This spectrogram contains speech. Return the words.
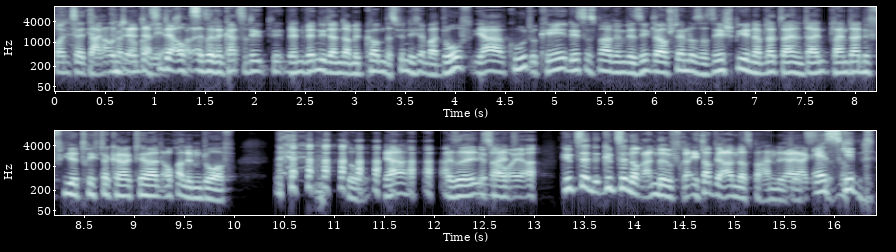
Und äh, dann ja, und äh, das sind ja auch, also dann kannst du, wenn, wenn die dann damit kommen, das finde ich aber doof. Ja, gut, okay, nächstes Mal, wenn wir Segler auf Sternloser See spielen, dann bleibt dein, dein, bleiben deine vier Trichtercharaktere halt auch alle im Dorf. so, ja, also genau, ist halt, ja. Gibt's denn, gibt's denn noch andere Fragen? Ich glaube, wir haben das behandelt ja, jetzt. Es gibt,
